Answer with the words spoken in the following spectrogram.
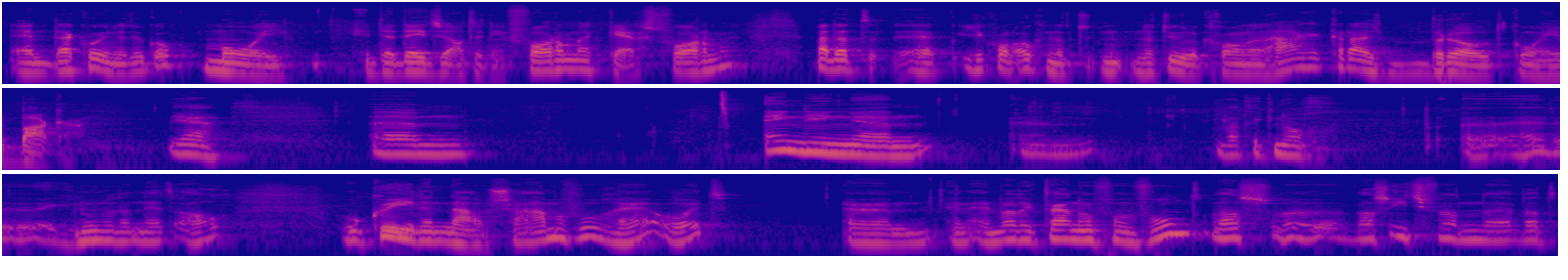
En daar kon je natuurlijk ook mooi... Dat deden ze altijd in vormen, kerstvormen. Maar dat, eh, je kon ook nat- natuurlijk gewoon een hakenkruisbrood kon je bakken. Ja. Eén ding ehm, ehm, wat ik nog, hè, de- ik noemde dat net al. Hoe kun je het nou samenvoegen, hè, ooit? Ehm, en, en wat ik daar nog van vond, was, eh, was iets van eh, wat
